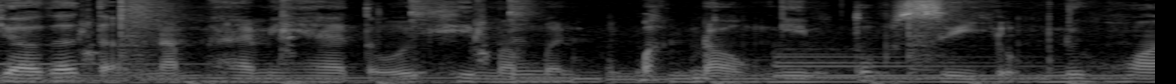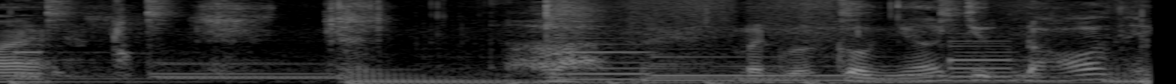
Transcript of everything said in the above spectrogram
cho tới tận năm 22 tuổi khi mà mình bắt đầu nghiêm túc sử dụng nước hoa. À, mình vẫn còn nhớ trước đó thì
